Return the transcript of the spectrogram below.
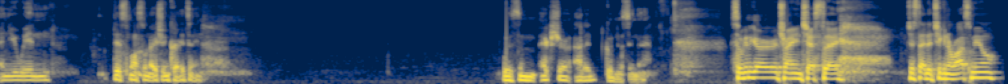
and you win this Muscle Nation creatine with some extra added goodness in there. So we're gonna go train chest today. Just ate a chicken and rice meal.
